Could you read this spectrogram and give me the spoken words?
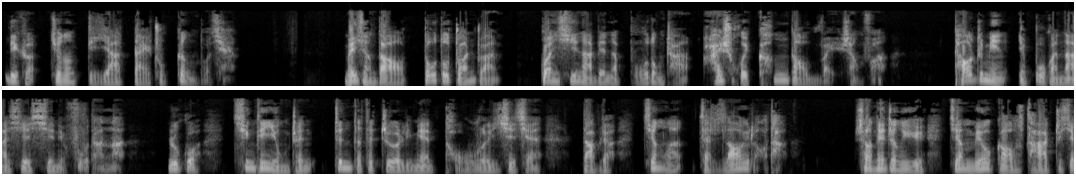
立刻就能抵押贷出更多钱。没想到兜兜转转，关西那边的不动产还是会坑到尾上方。陶志明也不管那些心理负担了。如果青天永臣真的在这里面投入了一些钱，大不了江兰再捞一捞他。上天正玉既然没有告诉他这些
